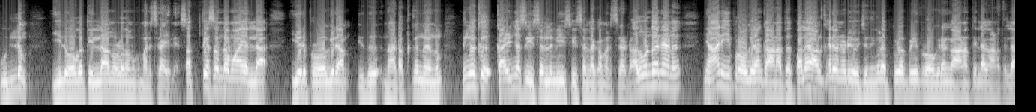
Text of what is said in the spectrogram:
പുല്ലും ഈ ലോകത്തില്ല എന്നുള്ളത് നമുക്ക് മനസ്സിലായില്ലേ? സത്യസന്ധമായല്ല ഈ ഒരു പ്രോഗ്രാം ഇത് നടക്കുന്നതെന്നും നിങ്ങൾക്ക് കഴിഞ്ഞ സീസണിലും ഈ സീസണിലൊക്കെ മനസ്സിലായിട്ടുണ്ട്. അതുകൊണ്ട് തന്നെയാണ് ഞാൻ ഈ പ്രോഗ്രാം കാണാത്തത്. പല ആൾക്കാരും എന്നോട് ചോദിച്ചു നിങ്ങൾ എപ്പോഴും എപ്പോഴും ഈ പ്രോഗ്രാം കാണത്തില്ല കാണത്തില്ല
